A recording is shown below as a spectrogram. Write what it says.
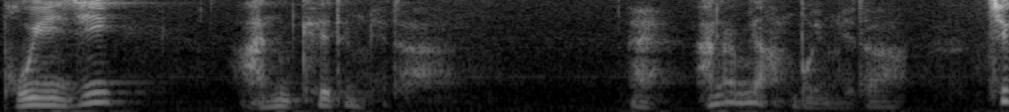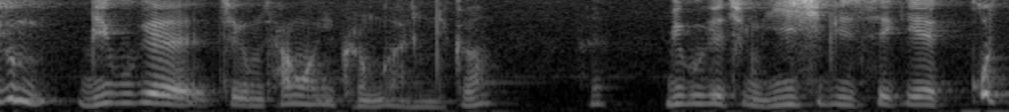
보이지 않게 됩니다. 예. 하나님이 안 보입니다. 지금 미국의 지금 상황이 그런 거 아닙니까? 예? 미국의 지금 21세기의 꽃,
